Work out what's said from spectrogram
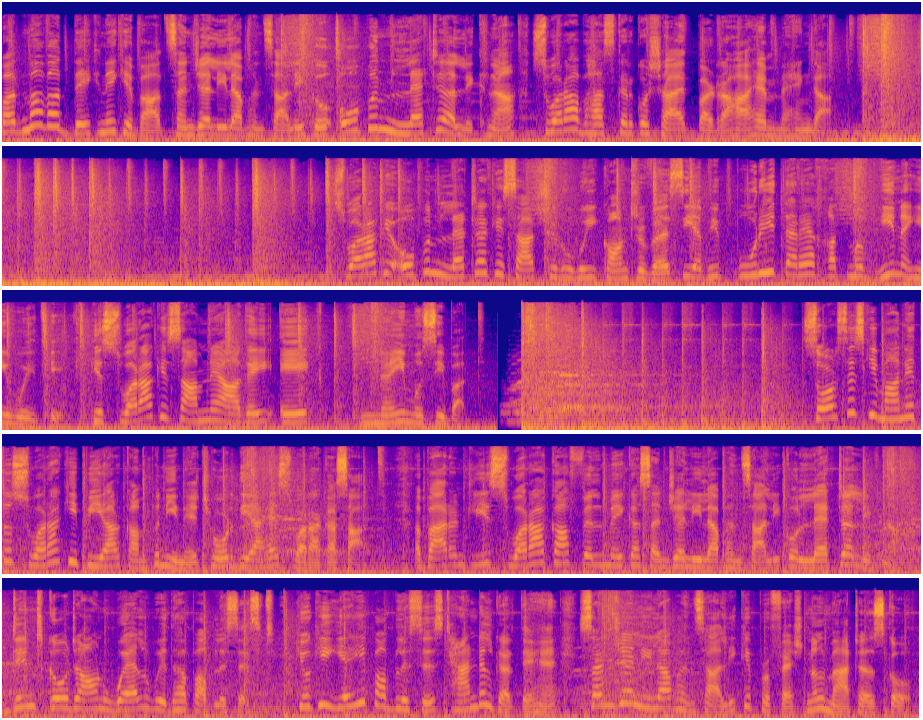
पद्मावत देखने के बाद संजय लीला भंसाली को ओपन लेटर लिखना स्वरा भास्कर को शायद पड़ रहा है महँगा। स्वरा के ओपन लेटर के साथ शुरू हुई कंट्रोवर्सी अभी पूरी तरह खत्म भी नहीं हुई थी कि स्वरा के सामने आ गई एक नई मुसीबत। सोर्सेस की माने तो स्वरा की पीआर कंपनी ने छोड़ दिया है स्वरा का साथ। अपेरेंटली स्वरा का फ़िल्म मेकर संजय लीला भंसाली को लेटर लिखना didn't go down well with her publicist क्योंकि यही पब्लिसिस्ट हैंडल करते हैं संजय लीला भंसाली के प्रोफेशनल मैटर्स को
